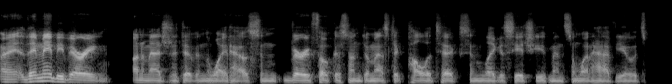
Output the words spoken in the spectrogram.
I, they may be very unimaginative in the White House and very focused on domestic politics and legacy achievements and what have you. It's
